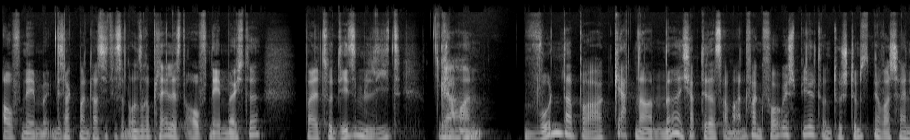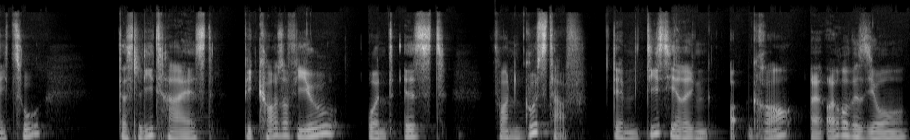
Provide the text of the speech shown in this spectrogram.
aufnehme. Wie sagt man, dass ich das in unsere Playlist aufnehmen möchte, weil zu diesem Lied kann ja. man wunderbar gärtnern. Ne? Ich habe dir das am Anfang vorgespielt und du stimmst mir wahrscheinlich zu. Das Lied heißt Because of You und ist von Gustav, dem diesjährigen Grand äh, Eurovision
